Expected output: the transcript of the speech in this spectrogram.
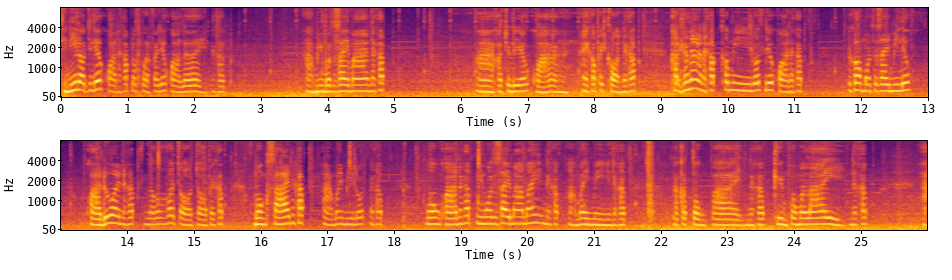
ทีนี้เราจะเลี้ยวขวานะครับ เราเปิดไฟเลี้ยวขวาเลยนะครับอ่ามีมอเตอร์ไซค์มานะครับอ่าเขาจะเลี้ยวขวาให้เขาไปก่อนนะครับคันข้างหน้านะครับเขามีรถเลี้ยวขวานะครับ แล้วก็มอเตอร์ไซค์มีเลี้ยวขวาด้วยนะครับแล้วก็ค่อยจอดจอไปครับ มองซ้ายนะครับอ่าไม่มีรถนะครับ มองขวานะครับ มีมอเตอร์ไซค์มาไหมนะครับอ่าไม่มีนะครับ แล้วก็ตรงไปนะครับ คืนพวงมาลัยนะครับอ่า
